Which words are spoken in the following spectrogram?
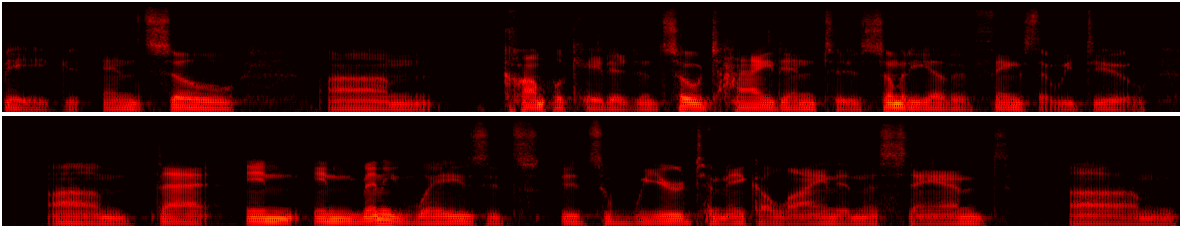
big and so um, complicated and so tied into so many other things that we do um, that in in many ways it's it's weird to make a line in the sand um,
